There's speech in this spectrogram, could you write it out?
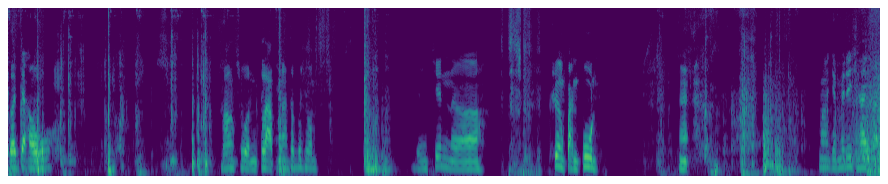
เดี๋ยวก็จะเอา บางส่วนกลับนะท่านผู้ชม อย่างเช่นเอ่อเครื่องปั่นปูนนะมาจะไม่ได้ใช้แล้ว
